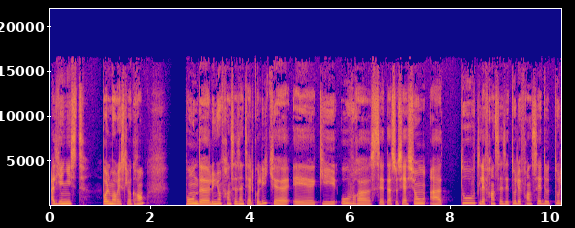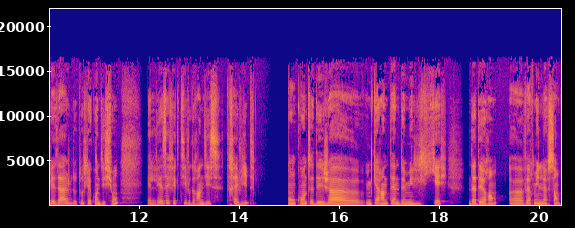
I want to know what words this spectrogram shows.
aliéniste Paul-Maurice Legrand fonde l'Union française anti-alcoolique et qui ouvre cette association à toutes les Françaises et tous les Français de tous les âges, de toutes les conditions. Et les effectifs grandissent très vite. On compte déjà euh, une quarantaine de milliers d'adhérents euh, vers 1900.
